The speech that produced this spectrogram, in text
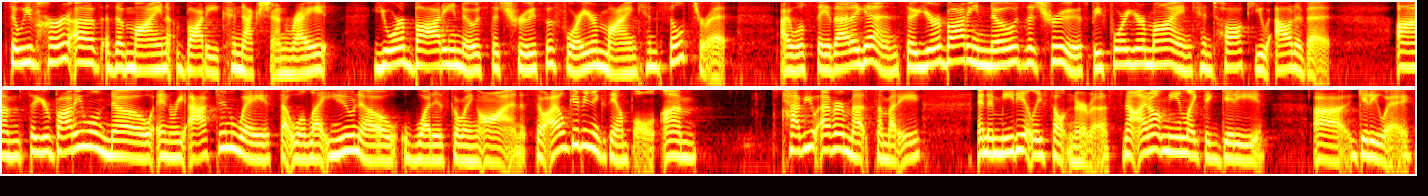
So we've heard of the mind body connection, right? Your body knows the truth before your mind can filter it. I will say that again. So your body knows the truth before your mind can talk you out of it. Um, so your body will know and react in ways that will let you know what is going on. So I'll give you an example. Um, have you ever met somebody and immediately felt nervous? Now I don't mean like the giddy, uh, giddy way,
